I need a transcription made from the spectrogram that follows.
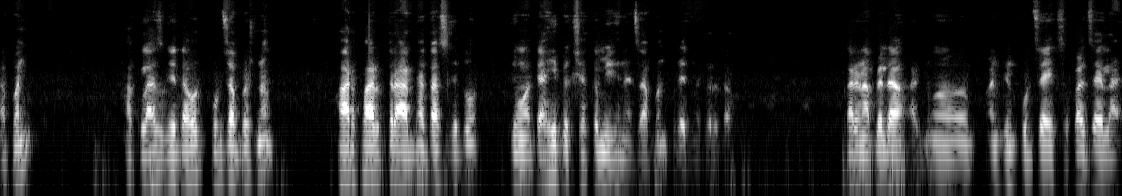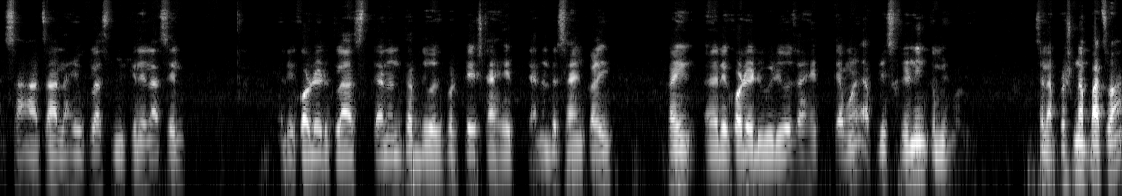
आपण हा क्लास घेत आहोत. पुढचा प्रश्न फार फार तर अर्धा तास घेतो किंवा त्याहीपेक्षा कमी घेण्याचा आपण प्रयत्न करत आहोत. कारण आपल्याला आणखीन पुढचा एक सकाळचा ला सहाचा लाईव्ह क्लास तुम्ही केलेला असेल. रेकॉर्डेड क्लास त्यानंतर दिवसभर टेस्ट आहेत त्यानंतर सायंकाळी काही रेकॉर्डेड व्हिडिओज आहेत त्यामुळे आपली स्क्रीनिंग कमी होईल. चला प्रश्न पाचवा.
